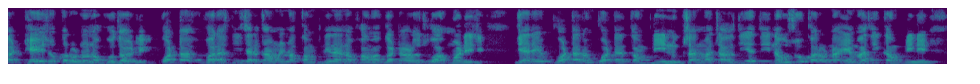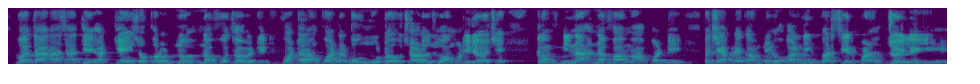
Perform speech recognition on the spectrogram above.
અઠ્યાવીસો કરોડનો નફો થયો. એટલે ક્વાર્ટર વર્ષની સરખામણીમાં કંપનીના નફામાં ઘટાડો જોવા મળે છે. જ્યારે ક્વાર્ટર ઓન ક્વાર્ટર કંપની નુકસાનમાં ચાલતી હતી, નવસો કરોડના, એમાંથી કંપનીને વધારા સાથે અઠ્યાવીસો કરોડનો નફો થયો. એટલે ક્વાર્ટર ઓન ક્વાર્ટર બહુ મોટો ઉછાળો જોવા મળી રહ્યો છે કંપનીના નફામાં. આપણને. પછી આપણે કંપનીનું અર્નિંગ પર શેર પણ જોઈ લઈએ.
